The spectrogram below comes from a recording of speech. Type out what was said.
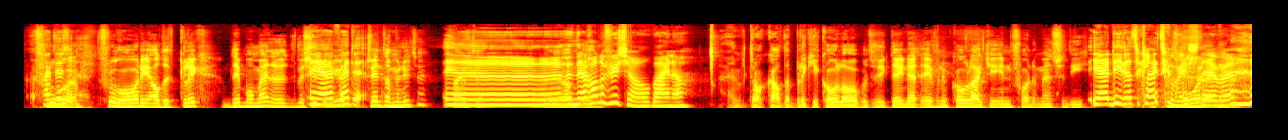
Vroeger, vroeger hoorde je altijd klik. Op dit moment, eh, we zitten Ja, nu bij op de- 20 minuten. Eh, 25. een half uurtje al bijna. En ik trok altijd een blikje cola open. Dus ik deed net even een colaatje in voor de mensen die... Ja, die dat geluid gemist hebben.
